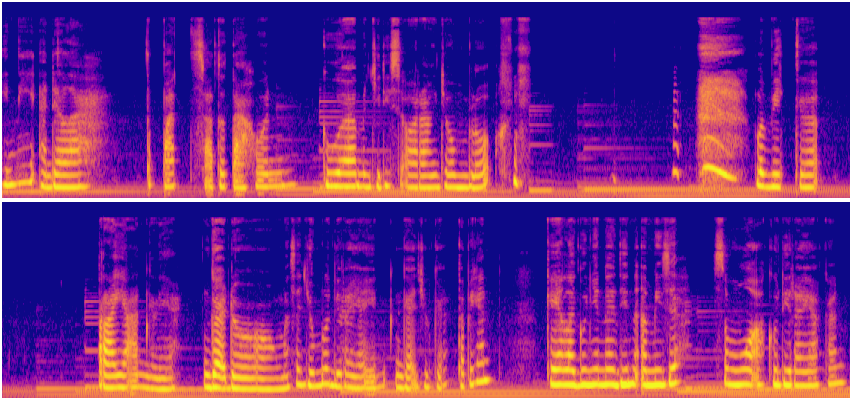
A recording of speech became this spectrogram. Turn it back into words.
ini adalah tepat satu tahun gue menjadi seorang jomblo. Lebih ke perayaan kali ya. Enggak dong, masa jomblo dirayain? Enggak juga. Tapi kan kayak lagunya Nadine Amizah, semua aku dirayakan.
